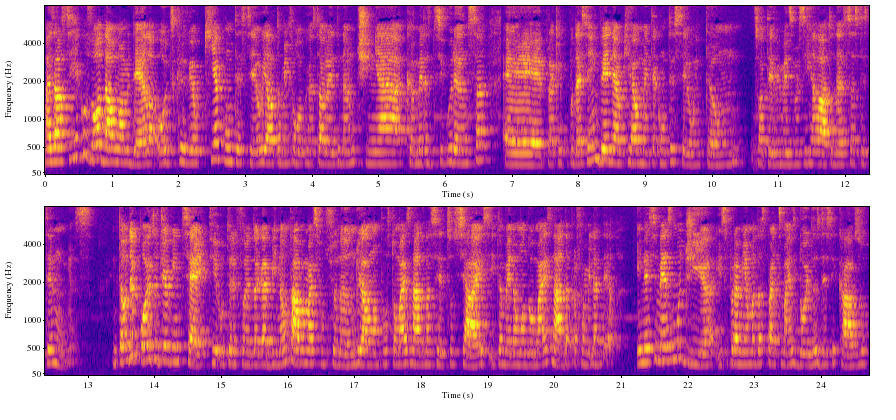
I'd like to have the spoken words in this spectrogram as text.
mas ela se recusou a dar o nome dela ou descrever o que aconteceu e ela também falou que o restaurante não tinha câmeras de segurança é, para que pudessem ver né, o que realmente aconteceu. Então só teve mesmo esse relato dessas testemunhas. Então, depois do dia 27, o telefone da Gabi não estava mais funcionando e ela não postou mais nada nas redes sociais e também não mandou mais nada para a família dela. E nesse mesmo dia, isso para mim é uma das partes mais doidas desse caso,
